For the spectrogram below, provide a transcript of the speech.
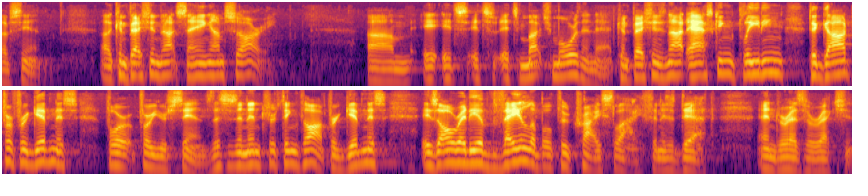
of sin. Uh, confession not saying I'm sorry. Um, it, it's, it's, it's much more than that. Confession is not asking, pleading to God for forgiveness for, for your sins. This is an interesting thought. Forgiveness is already available through Christ's life and his death and resurrection.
